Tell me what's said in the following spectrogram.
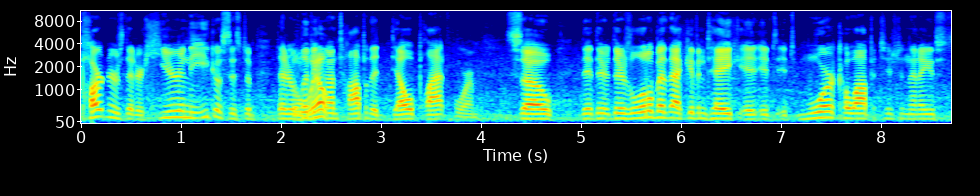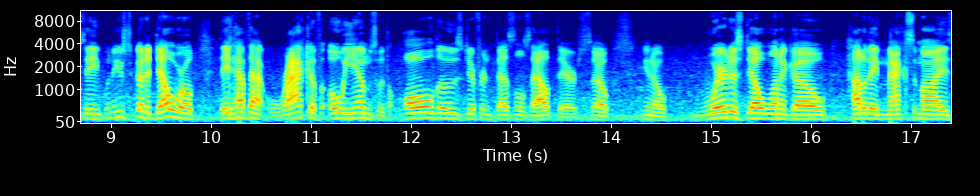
partners that are here in the ecosystem that are living Well- on top of the Dell platform. So there, there's a little bit of that give and take. It, it, it's more co-opetition than I used to see. When I used to go to Dell World, they'd have that rack of OEMs with all those different bezels out there. So, you know, where does Dell want to go? How do they maximize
